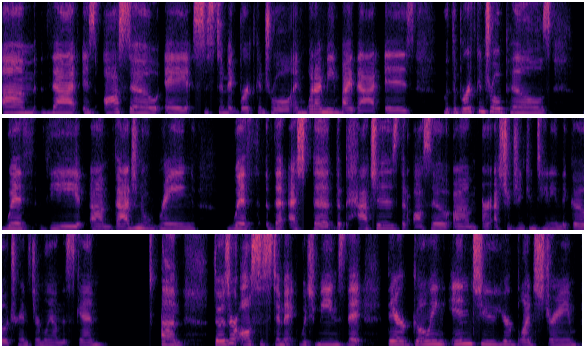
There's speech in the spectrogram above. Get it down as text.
um, that is also a systemic birth control. And what I mean by that is with the birth control pills, with the um, vaginal ring, with the the the patches that also um, are estrogen containing that go transdermally on the skin. Um, those are all systemic, which means that they're going into your bloodstream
